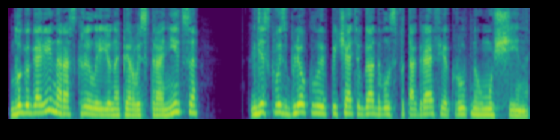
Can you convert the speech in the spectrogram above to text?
благоговейно раскрыла ее на первой странице, где сквозь блеклую печать угадывалась фотография крупного мужчины.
